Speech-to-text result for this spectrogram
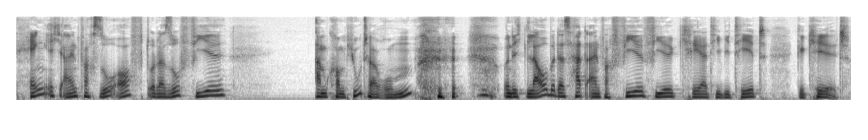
hänge ich einfach so oft oder so viel am Computer rum. und ich glaube, das hat einfach viel, viel Kreativität gekillt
